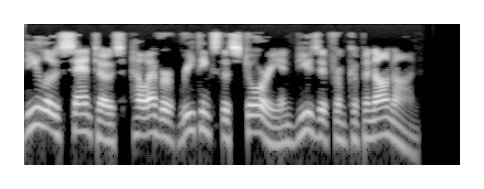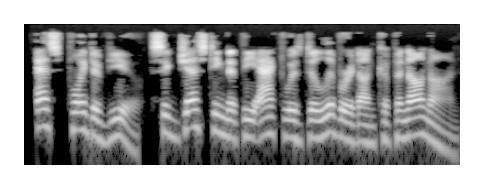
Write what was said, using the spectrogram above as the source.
De Los Santos, however, rethinks the story and views it from Kapanangan. S point of view, suggesting that the act was deliberate on Kapanangan's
